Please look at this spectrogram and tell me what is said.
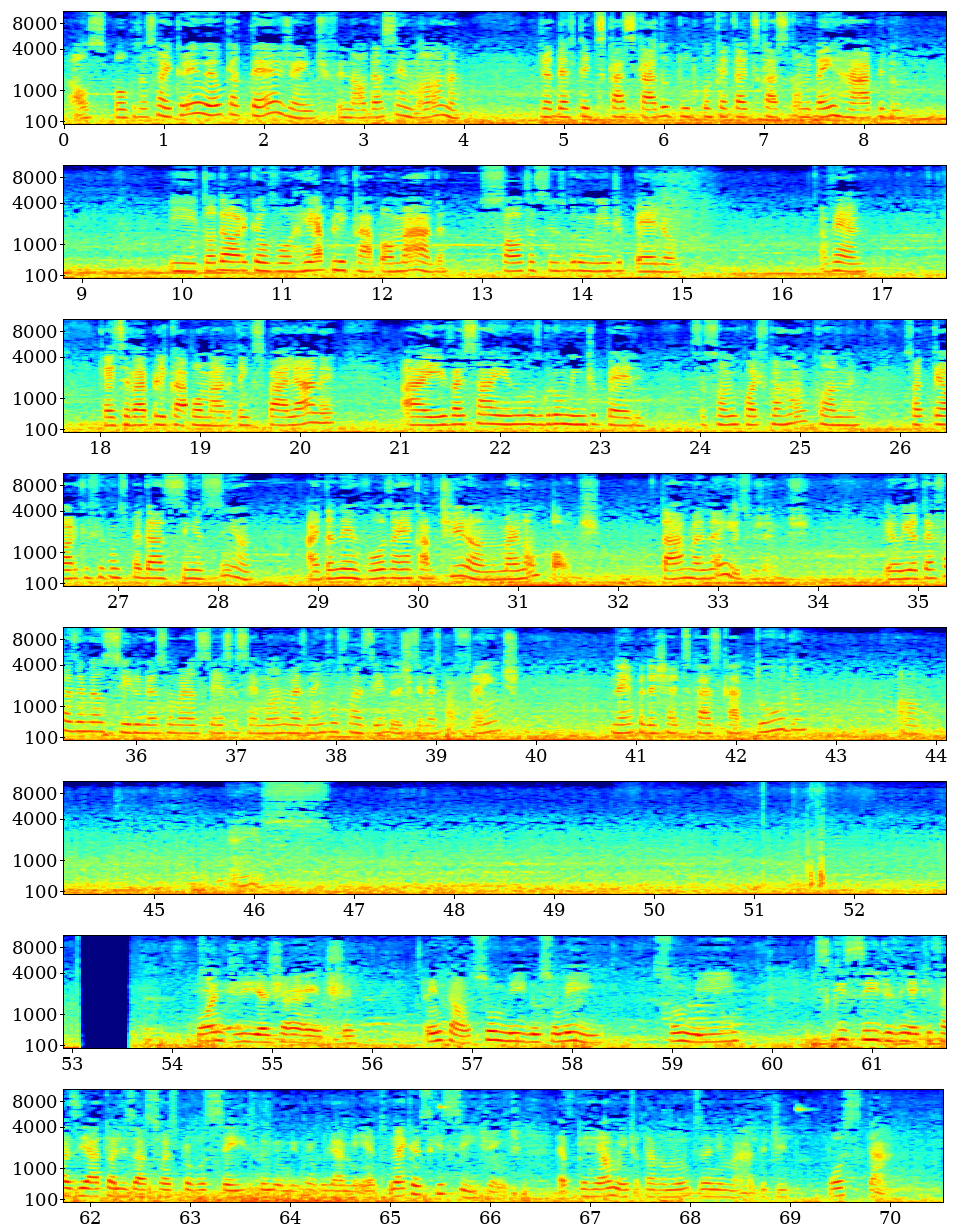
Aos poucos vai sair. Creio eu que até, gente, final da semana já deve ter descascado tudo, porque tá descascando bem rápido. E toda hora que eu vou reaplicar a pomada, solta assim os gruminhos de pele, ó. Tá vendo? Que aí você vai aplicar a pomada, tem que espalhar, né? Aí vai saindo os gruminhos de pele. Você só não pode ficar arrancando, né? Só que tem hora que fica uns pedacinhos assim, ó. Aí dá nervoso, aí acaba tirando, mas não pode. Tá? Mas é isso, gente. Eu ia até fazer meu cílio, minha sobrancelha essa semana, mas nem vou fazer, vou deixar mais pra frente, né? Pra deixar descascar tudo. Ó. É isso. Bom dia, gente. Então, sumi, não sumi? Sumi. Esqueci de vir aqui fazer atualizações para vocês do meu microagulhamento. Não é que eu esqueci, gente. É porque realmente eu tava muito desanimada de postar,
